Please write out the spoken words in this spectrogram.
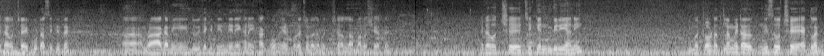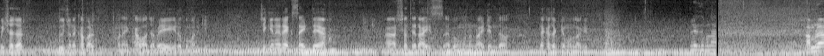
এটা হচ্ছে কুটা সিটিতে আমরা আগামী দুই থেকে তিন দিন এখানেই থাকব। এরপরে চলে যাব ইনশাআল্লাহ মালয়েশিয়াতে। এটা হচ্ছে চিকেন বিরিয়ানি। এইমাত্র অর্ডার দিলাম। এটা নিচে হচ্ছে এক লাখ বিশ হাজার। দুইজনে খাবার মানে খাওয়া যাবে, এইরকম আর কি। চিকেনের এক সাইড দেয়া, আর সাথে রাইস এবং অন্যান্য আইটেম দেওয়া। দেখা যাক কেমন লাগে। আমরা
